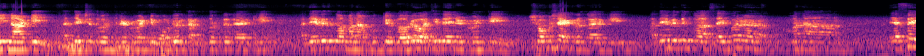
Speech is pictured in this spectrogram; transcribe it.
ఈనాటి అధ్యక్షత వచ్చినటువంటి మౌడూరు కనకదుర్గ గారికి అదేవిధంగా మన ముఖ్య గౌరవ అతిథి అయినటువంటి సోమశేఖరం గారికి అదేవిధంగా సైబర్ మన ఎస్ఐ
